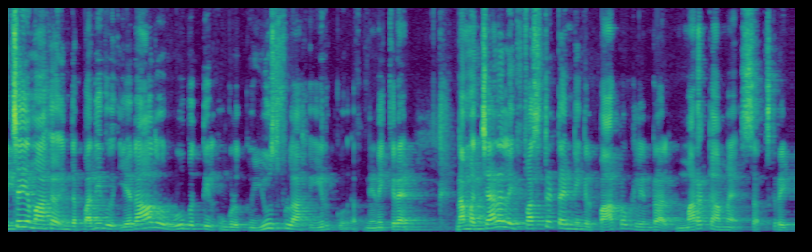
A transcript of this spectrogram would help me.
நிச்சயமாக இந்த பதிவு ஏதாவது ஒரு ரூபத்தில் உங்களுக்கு யூஸ்ஃபுல்லாக இருக்கும் நினைக்கிறேன். நம்ம சேனலை ஃபஸ்ட்டு டைம் நீங்கள் பார்ப்பவர்கள் என்றால் மறக்காமல் சப்ஸ்கிரைப்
